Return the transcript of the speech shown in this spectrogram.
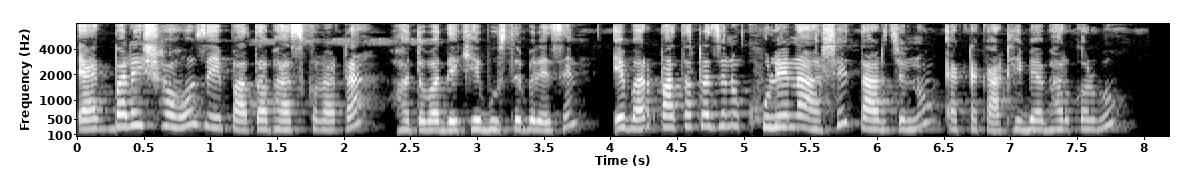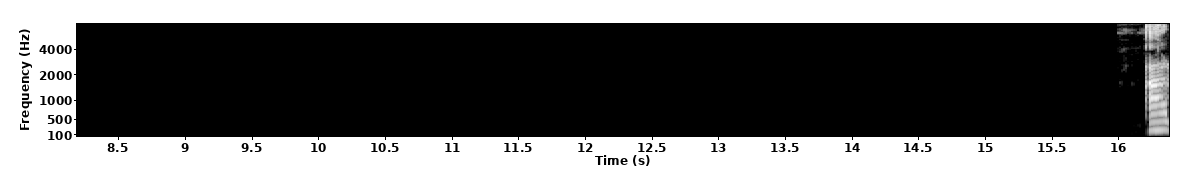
একবারে সহজ এই পাতা ভাজ করাটা, হয়তোবা দেখে বুঝতে পেরেছেন। এবার পাতাটা যেন খুলে না আসে, তার জন্য একটা কাঠি ব্যবহার করব। আর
